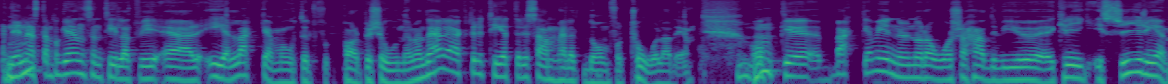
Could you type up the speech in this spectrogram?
det är Mm. nästan på gränsen till att vi är elaka mot ett par personer. Men det här är auktoriteter i samhället, de får tåla det. Mm. Och eh, backar vi nu några år så hade vi ju krig i Syrien.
